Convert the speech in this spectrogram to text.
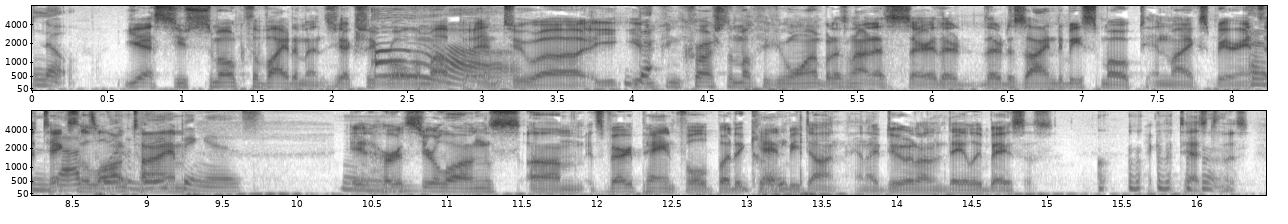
No. Yes, you smoke the vitamins. You actually roll them up Ah. into. Uh, you, you can crush them up if you want, but it's not necessary. They're they're designed to be smoked. In my experience, it takes a long time. Is. It hurts your lungs. Um, it's very painful, but it can be done, and I do it on a daily basis. I can attest to this.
